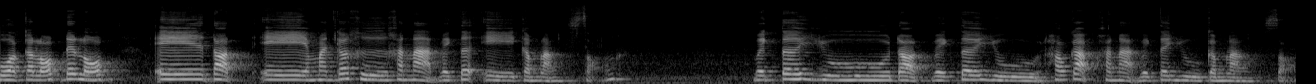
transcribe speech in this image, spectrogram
บวกกับลบได้ลบ a ดอท a มันก็คือขนาดเวกเตอร์ a กำลังสองเวกเตอร์ u ดอทเวกเตอร์ u เท่ากับขนาดเวกเตอร์ u กำลังสอง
